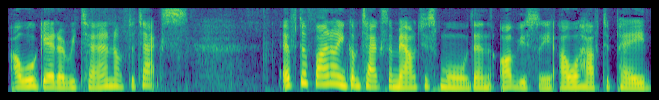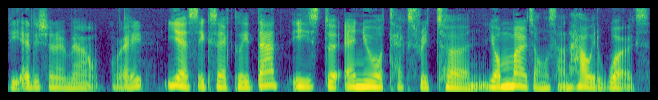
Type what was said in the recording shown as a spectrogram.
I will get a return of the tax. If the final income tax amount is more, then obviously I will have to pay the additional amount, right? Yes, exactly. That is the annual tax return, 연말정산, how it works.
